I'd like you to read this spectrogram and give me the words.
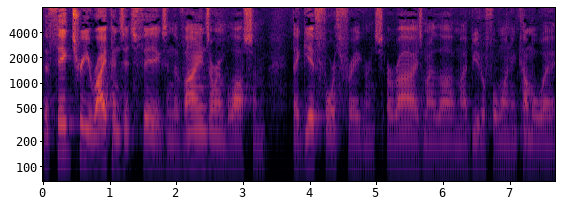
The fig tree ripens its figs, and the vines are in blossom. They give forth fragrance. Arise, my love, my beautiful one, and come away.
